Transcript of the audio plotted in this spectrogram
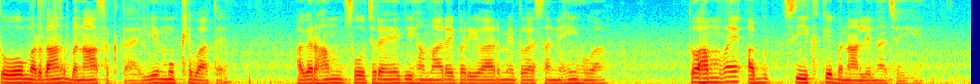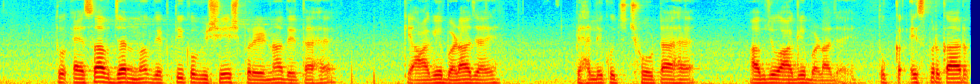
तो वो मर्दान बना सकता है, ये मुख्य बात है। अगर हम सोच रहे हैं कि हमारे परिवार में तो ऐसा नहीं हुआ तो हमें अब सीख के बना लेना चाहिए। तो ऐसा जन्म व्यक्ति को विशेष प्रेरणा देता है कि आगे बढ़ा जाए पहले कुछ छोटा है, अब जो आगे बढ़ा जाए। तो इस प्रकार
